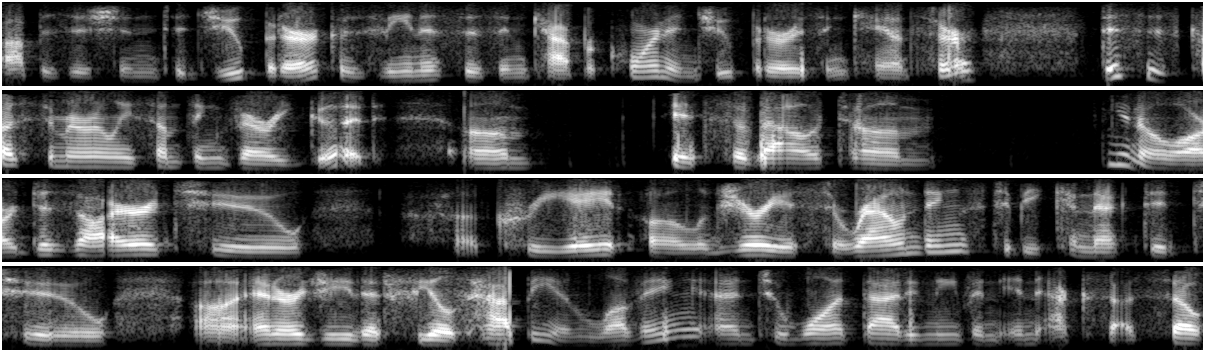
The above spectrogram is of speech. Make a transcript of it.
opposition to Jupiter because Venus is in Capricorn and Jupiter is in Cancer. This is customarily something very good. Um, it's about um, you know our desire to uh, create uh, luxurious surroundings, to be connected to uh, energy that feels happy and loving, and to want that and even in excess. So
